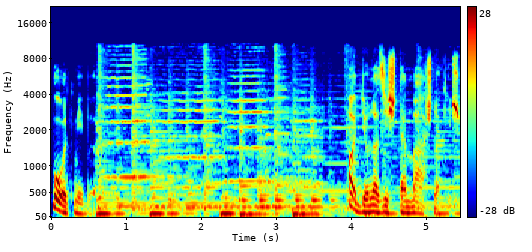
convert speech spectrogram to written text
Volt miből. Adjon az Isten másnak is.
